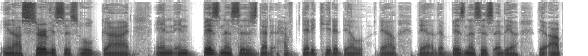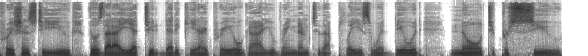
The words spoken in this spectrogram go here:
in our services, oh God, and in businesses that have dedicated their their their their businesses and their their operations to you. Those that are yet to dedicate, I pray, oh God, you bring them to that place where they would know to pursue.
